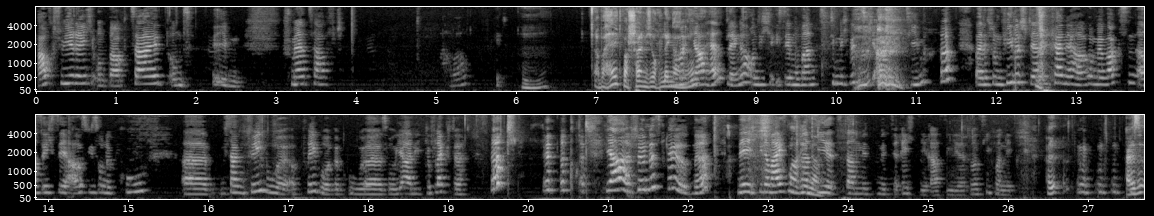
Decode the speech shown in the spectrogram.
Auch schwierig und braucht Zeit und eben schmerzhaft. Aber geht. Mhm. Aber hält wahrscheinlich auch länger, ne? Ja, hält länger und ich, ich sehe im Moment ziemlich witzig aus im Team, weil schon viele Stellen keine Haare mehr wachsen. Also ich sehe aus wie so eine Kuh, äh, wie sagen Friburger, Friburger Kuh, äh, so ja, die gefleckte. ja, schönes Bild, ne? Nee, ich bin am meisten Marina. rasiert, dann mit, mit richtig rasiert. Dann sieht man nichts. Also,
